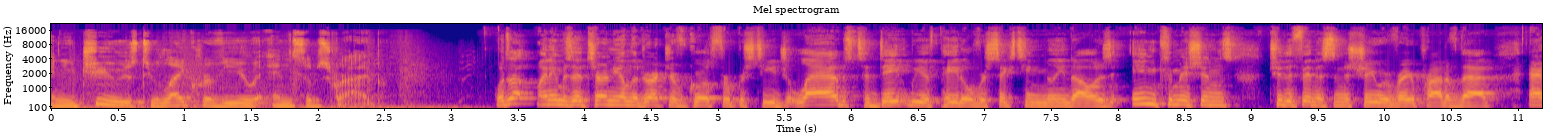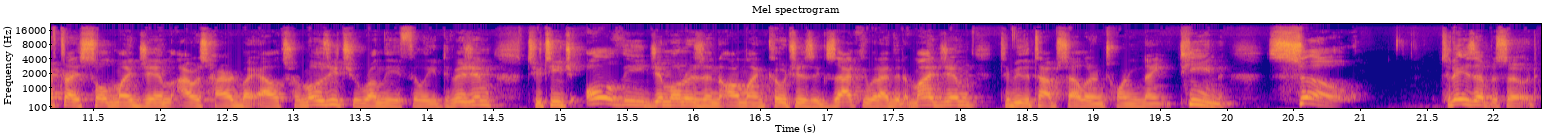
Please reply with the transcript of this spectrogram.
and you choose to like, review, and subscribe. What's up? My name is Ed Turney. I'm the director of growth for Prestige Labs. To date, we have paid over $16 million in commissions to the fitness industry. We're very proud of that. After I sold my gym, I was hired by Alex Hormozi to run the affiliate division to teach all of the gym owners and online coaches exactly what I did at my gym to be the top seller in 2019. So, Today's episode,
